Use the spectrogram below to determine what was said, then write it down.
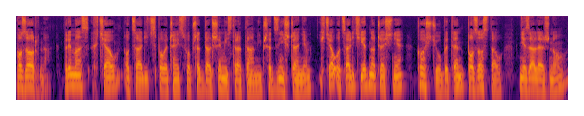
pozorna. Prymas chciał ocalić społeczeństwo przed dalszymi stratami, przed zniszczeniem i chciał ocalić jednocześnie Kościół, by ten pozostał niezależną,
